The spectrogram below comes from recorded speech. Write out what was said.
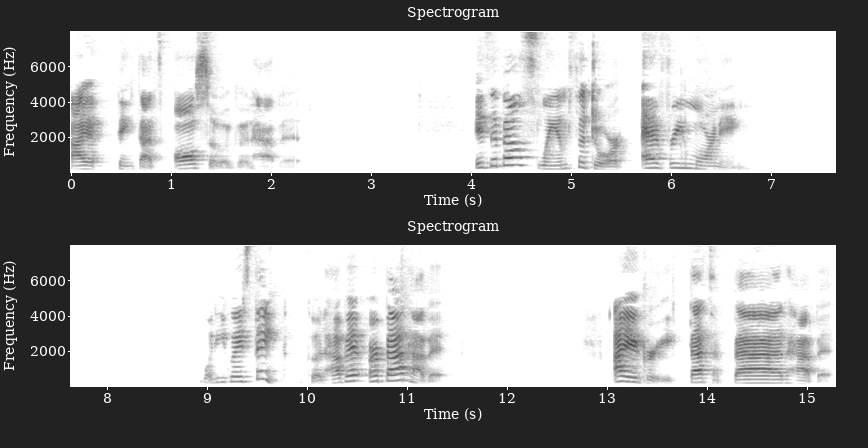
I think that's also a good habit. Isabel slams the door every morning. What do you guys think? Good habit or bad habit? I agree. That's a bad habit.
